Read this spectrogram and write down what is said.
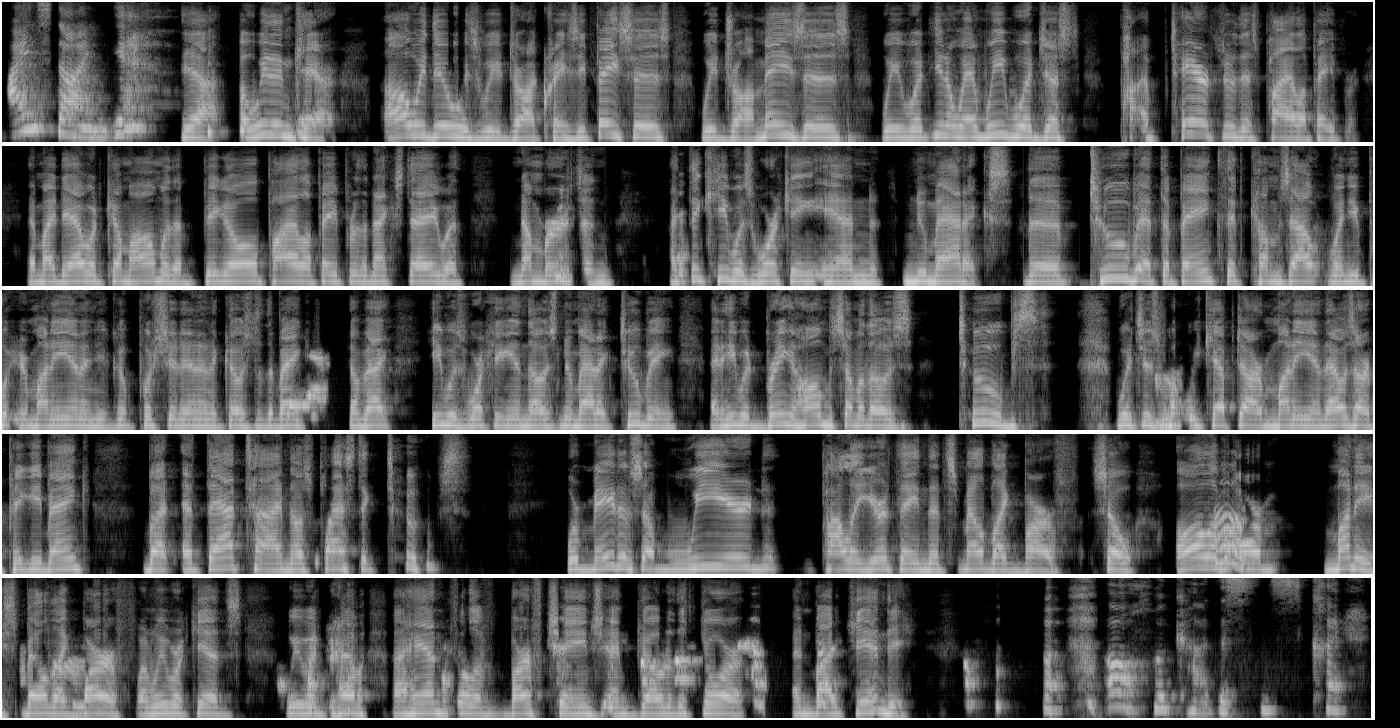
Einstein. Yeah. yeah, but we didn't care. All we do is we draw crazy faces, we draw mazes, we would, you know, and we would just tear through this pile of paper. And my dad would come home with a big old pile of paper the next day with numbers and I think he was working in pneumatics. The tube at the bank that comes out when you put your money in and you go push it in and it goes to the bank, yeah. come back. He was working in those pneumatic tubing and he would bring home some of those tubes, which is what we kept our money in. That was our piggy bank. But at that time, those plastic tubes were made of some weird polyurethane that smelled like barf. So all of oh. our money smelled like barf when we were kids we would grab a handful of barf change and go to the store and buy candy. Oh God, this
